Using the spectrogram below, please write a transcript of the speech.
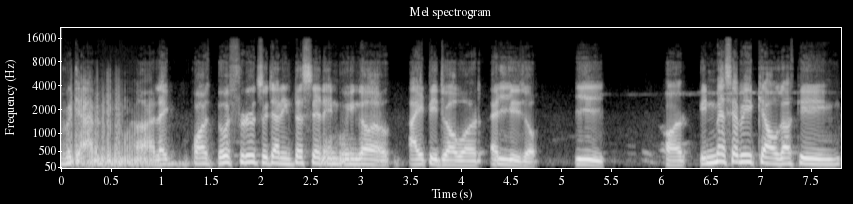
which are uh, like for those students which are interested in doing a IT job or LG job. और इनमें से भी क्या होगा कि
